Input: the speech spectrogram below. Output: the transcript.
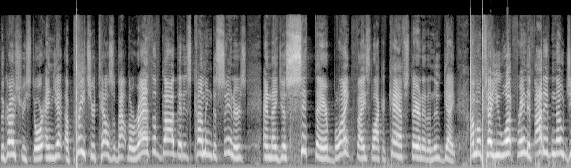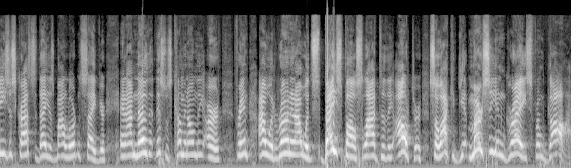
the grocery store and yet a preacher tells about the wrath of god that is coming to sinners and they just sit there blank faced like a calf staring at a new gate. I'm going to tell you what friend if i didn't know jesus christ today as my lord and savior and i know that this was coming on the earth friend i would run and i would baseball slide to the altar so I could get mercy and grace from God.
